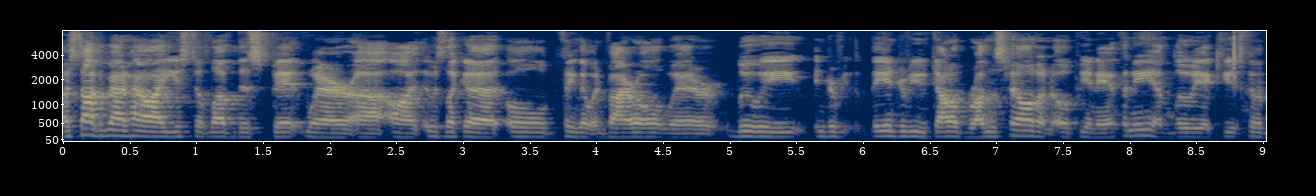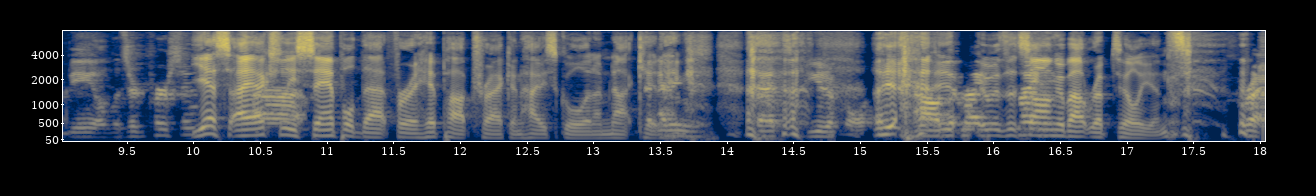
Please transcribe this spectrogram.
I was talking about how I used to love this bit where uh, on, it was like a old thing that went viral where Louis interview they interviewed Donald Rumsfeld on Opie and Anthony, and Louis accused him of being a lizard person. Yes, I actually Uh, sampled that for a hip hop track in high school, and I'm not kidding. is- that's beautiful. yeah, it, my- it was a my- song about reptilians. right.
